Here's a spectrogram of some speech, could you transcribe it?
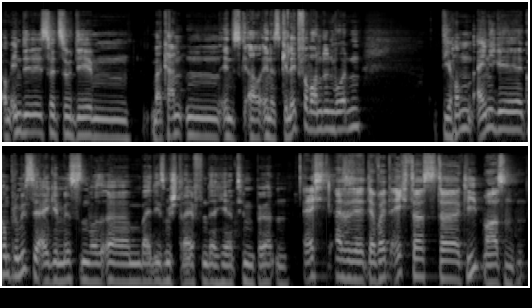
Am Ende ist er zu dem markanten ins, äh, in ein Skelett verwandeln worden. die haben einige Kompromisse eingemessen was, ähm, bei diesem Streifen, der hier Tim Burton. Echt? Also der, der wollte echt, dass der Gliedmaßen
